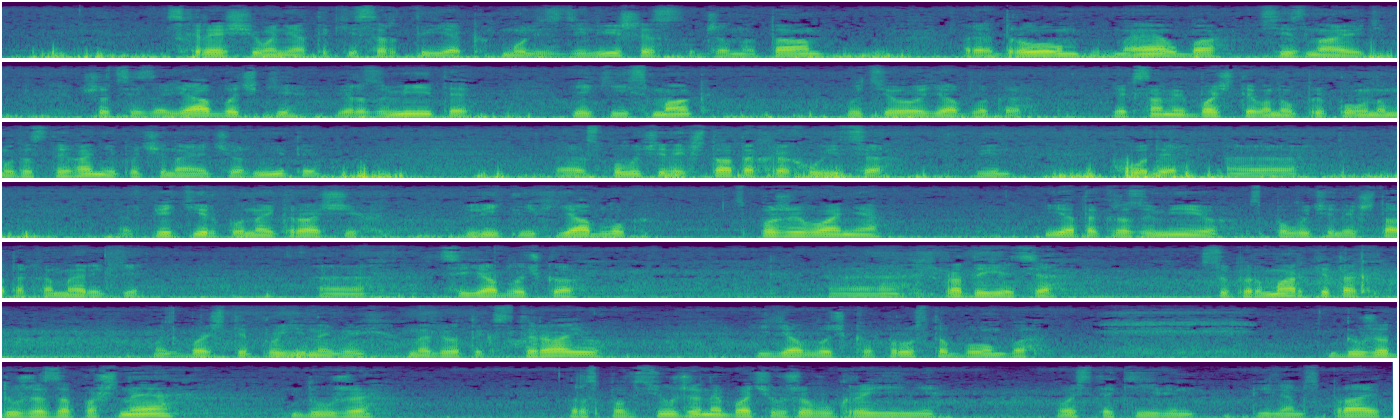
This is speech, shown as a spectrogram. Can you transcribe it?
схрещування, такі сорти, як Delicious, Jonathan, Red Rom, Melba. Всі знають, що це за яблучки і розумієте, який смак у цього яблука. Як самі бачите, воно при повному достиганні починає чорніти. Е, В Сполучених Штатах рахується, він входить е, в п'ятірку найкращих літніх яблук споживання. Я так розумію, в Сполучених Штатах Америки е, це яблучко е, продається в супермаркетах. Ось бачите, проїновий нальотик стираю. Яблучко просто бомба. Дуже-дуже запашне, дуже розповсюджене, бачу вже в Україні. Ось такий він, Williams Pride.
